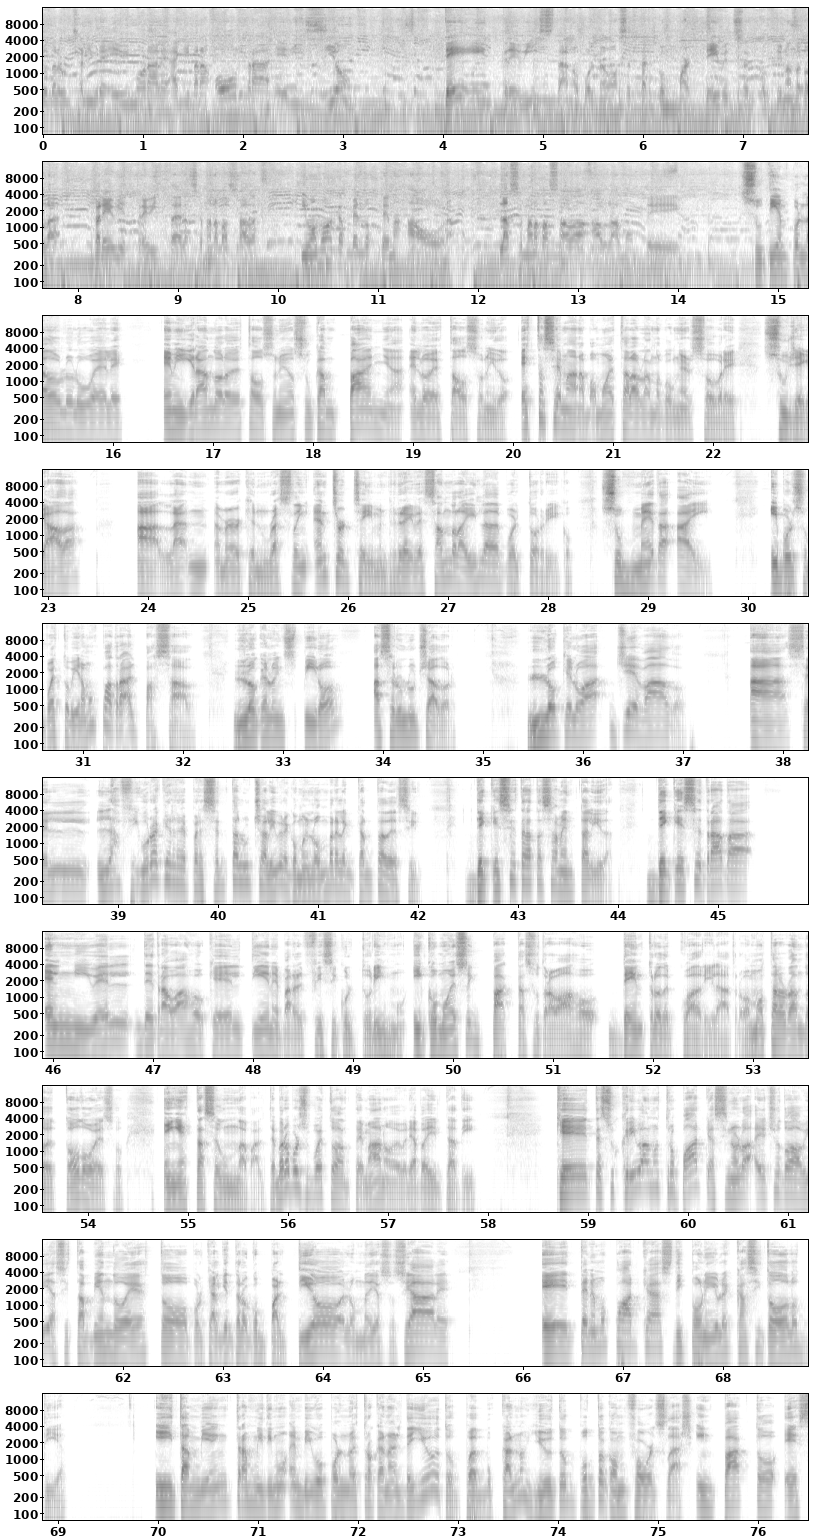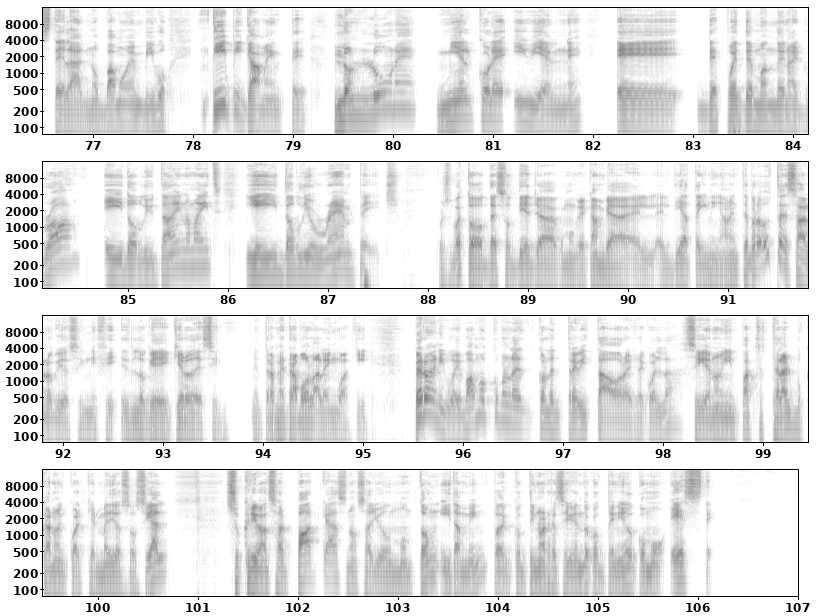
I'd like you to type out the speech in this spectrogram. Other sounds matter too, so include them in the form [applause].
De la lucha libre, Evi Morales, aquí para otra edición de entrevista. Nos volvemos a sentar con Mark Davidson, continuando con la previa entrevista de la semana pasada. Y vamos a cambiar los temas ahora. La semana pasada hablamos de su tiempo en la WL, emigrando a los Estados Unidos, su campaña en los Estados Unidos. Esta semana vamos a estar hablando con él sobre su llegada a Latin American Wrestling Entertainment, regresando a la isla de Puerto Rico, sus metas ahí. Y por supuesto, miramos para atrás al pasado, lo que lo inspiró a ser un luchador, lo que lo ha llevado a ser la figura que representa lucha libre, como el hombre le encanta decir. ¿De qué se trata esa mentalidad? ¿De qué se trata el nivel de trabajo que él tiene para el fisiculturismo y cómo eso impacta su trabajo dentro del cuadrilátero. Vamos a estar hablando de todo eso en esta segunda parte. Pero por supuesto, de antemano, debería pedirte a ti que te suscribas a nuestro podcast si no lo has hecho todavía, si estás viendo esto porque alguien te lo compartió en los medios sociales. Eh, tenemos podcasts disponibles casi todos los días. Y también transmitimos en vivo por nuestro canal de YouTube. Puedes buscarnos youtube.com forward slash impacto estelar. Nos vamos en vivo típicamente los lunes, miércoles y viernes. Eh, después de Monday Night Raw, AEW Dynamite y AEW Rampage. Por supuesto, de esos días ya como que cambia el, día técnicamente. Pero ustedes saben lo que, yo lo que quiero decir. Mientras me trabo la lengua aquí. Pero anyway, vamos con la, con la entrevista ahora. Y recuerda, síguenos en Impacto Estelar, búscanos en cualquier medio social. Suscríbanse al podcast, nos ayuda un montón. Y también pueden continuar recibiendo contenido como este.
